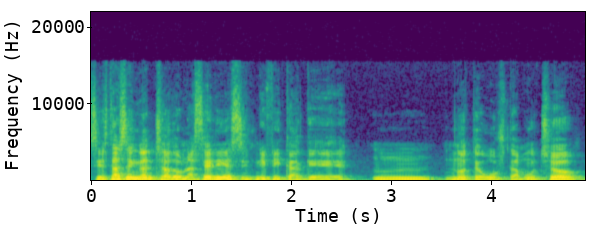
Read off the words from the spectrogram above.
Si estás enganchado a una serie, significa que mm, no te gusta mucho,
